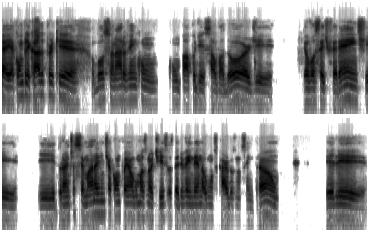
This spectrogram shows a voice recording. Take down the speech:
É, e é complicado porque o Bolsonaro vem com, com um papo de Salvador, de eu vou ser diferente, e durante a semana a gente acompanha algumas notícias dele vendendo alguns cargos no Centrão, ele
